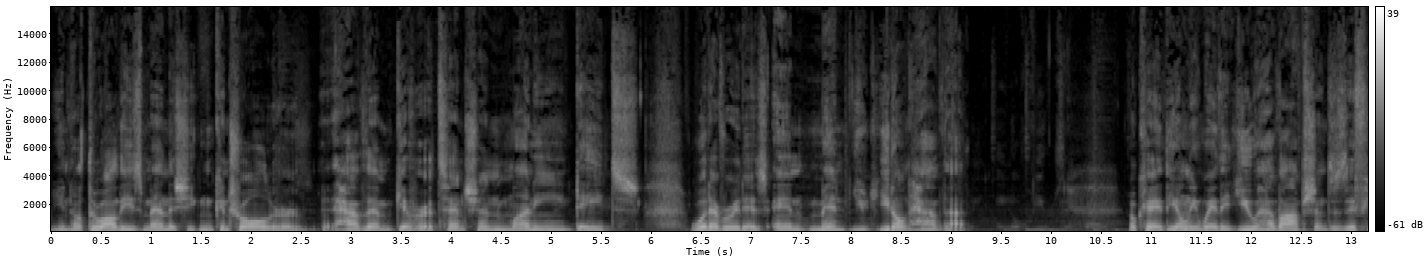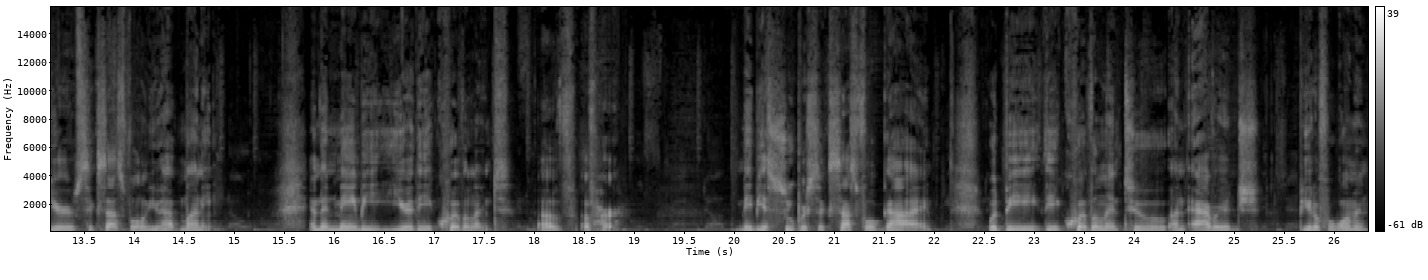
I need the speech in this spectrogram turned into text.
you know, through all these men that she can control or have them give her attention, money, dates, whatever it is. And men, you, you don't have that. Okay, the only way that you have options is if you're successful and you have money. And then maybe you're the equivalent of, of her. Maybe a super successful guy would be the equivalent to an average beautiful woman.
